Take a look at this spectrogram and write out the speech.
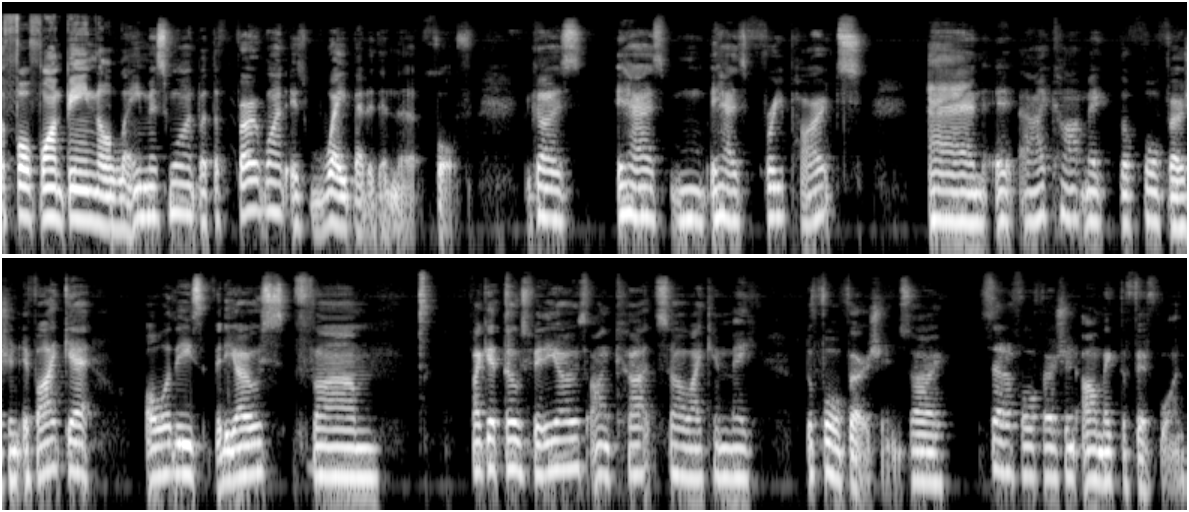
the fourth one being the lamest one, but the third one is way better than the fourth because it has it has three parts and it I can't make the full version. If I get all of these videos from if I get those videos uncut so I can make the full version. So instead of full version, I'll make the fifth one.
